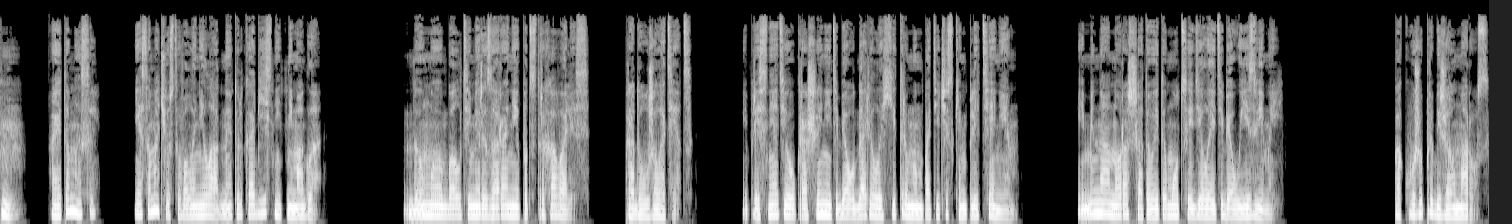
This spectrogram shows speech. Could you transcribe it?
«Хм, а это мысль. Я сама чувствовала неладное, только объяснить не могла. «Думаю, Балтимеры заранее подстраховались», — продолжил отец. «И при снятии украшений тебя ударило хитрым эмпатическим плетением. Именно оно расшатывает эмоции, делая тебя уязвимой». По коже пробежал мороз.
